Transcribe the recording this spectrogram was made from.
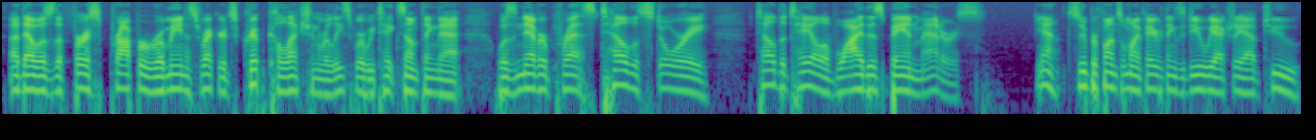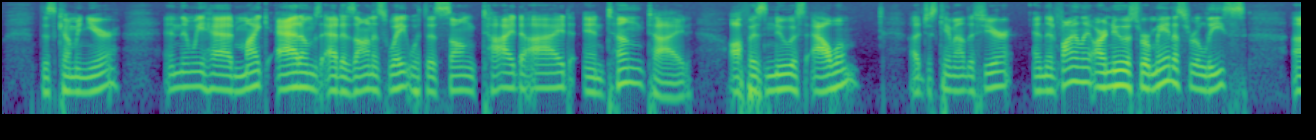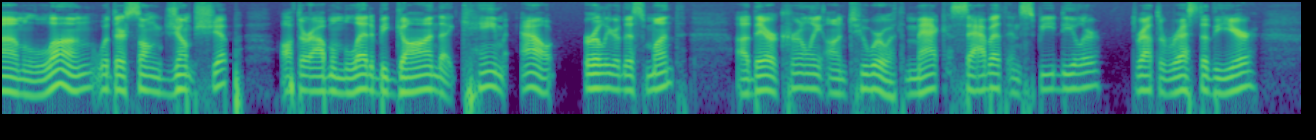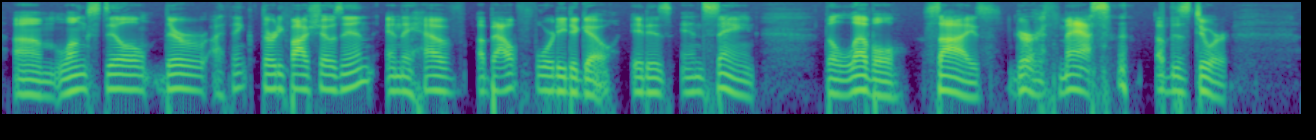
Uh, that was the first proper Romanus Records Crypt Collection release where we take something that was never pressed, tell the story, tell the tale of why this band matters. Yeah, super fun. It's one of my favorite things to do. We actually have two this coming year. And then we had Mike Adams at his honest weight with his song Tie Dyed and Tongue Tied off his newest album. Uh, just came out this year. And then finally, our newest Romanus release, um, Lung, with their song Jump Ship off their album Let It Be Gone that came out earlier this month. Uh, they are currently on tour with Mac Sabbath and Speed Dealer throughout the rest of the year. Um, Lung still, they're, I think, 35 shows in, and they have about 40 to go. It is insane the level, size, girth, mass of this tour.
